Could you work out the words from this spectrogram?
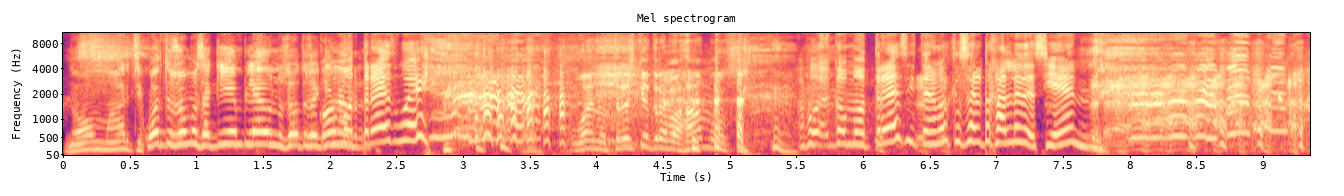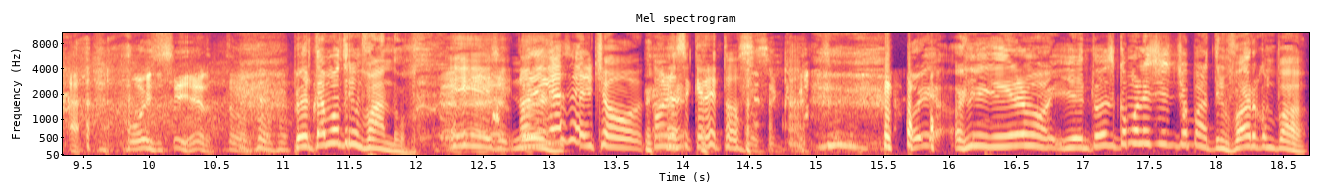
No marches. ¿Cuántos somos aquí empleados nosotros aquí? en Como la- tres, güey. Bueno, tres que trabajamos. Como tres y tenemos que hacer el jale de 100. Muy cierto. Pero estamos triunfando. Sí, sí. No digas el show con los secretos. Oye, oye, Guillermo, ¿y entonces cómo le has hecho para triunfar, compa?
